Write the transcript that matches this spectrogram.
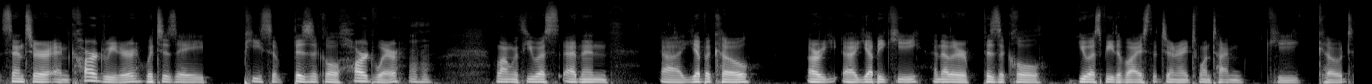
sensor and card reader, which is a piece of physical hardware, Mm-hmm. along with US and then uh, Yubico or uh, YubiKey, another physical USB device that generates one-time key code.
